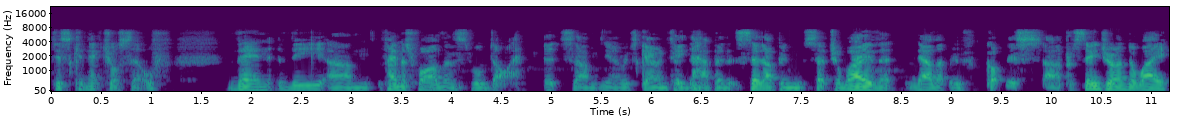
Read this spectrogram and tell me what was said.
disconnect yourself, then the um, famous violinist will die. It's um, you know it's guaranteed to happen. It's set up in such a way that now that we've got this uh, procedure underway,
